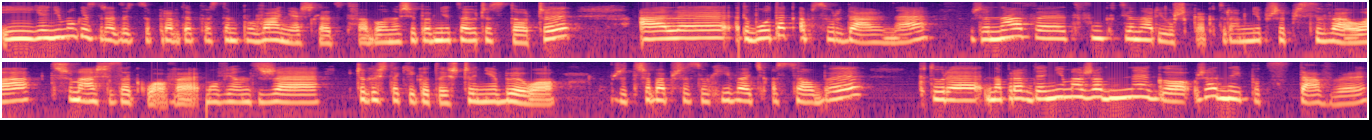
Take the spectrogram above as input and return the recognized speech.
i ja nie mogę zdradzać co prawda postępowania śledztwa, bo ono się pewnie cały czas toczy, ale to było tak absurdalne, że nawet funkcjonariuszka, która mnie przepisywała, trzymała się za głowę, mówiąc, że czegoś takiego to jeszcze nie było, że trzeba przesłuchiwać osoby, które naprawdę nie ma żadnego, żadnej podstawy,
